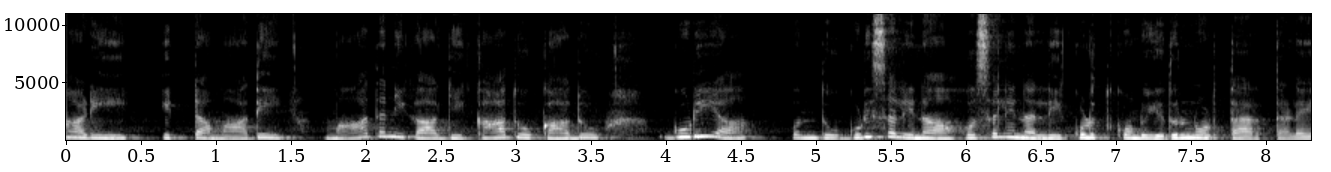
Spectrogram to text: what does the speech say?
ಮಾಡಿ ಇಟ್ಟ ಮಾದಿ ಮಾದನಿಗಾಗಿ ಕಾದು ಕಾದು ಗುಡಿಯ ಒಂದು ಗುಡಿಸಲಿನ ಹೊಸಲಿನಲ್ಲಿ ಕುಳಿತುಕೊಂಡು ಎದುರು ನೋಡ್ತಾ ಇರ್ತಾಳೆ.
